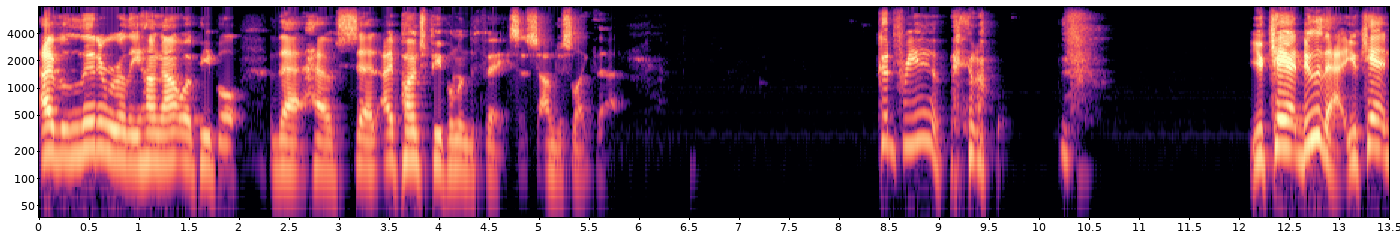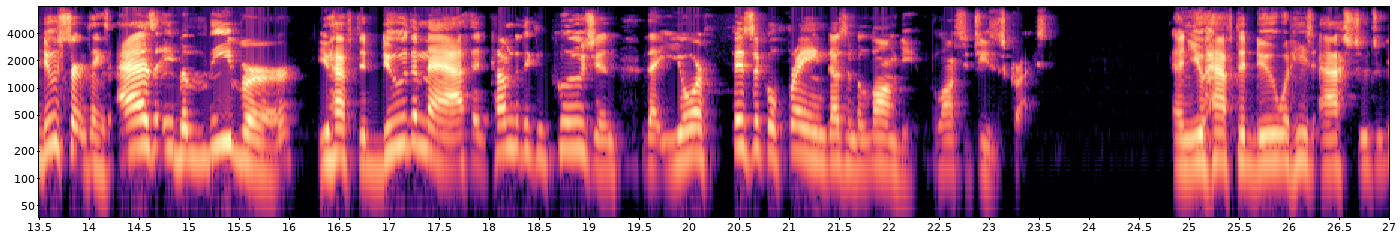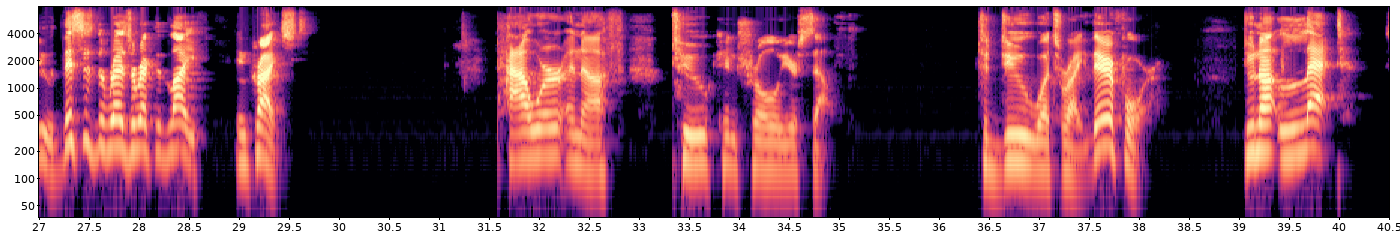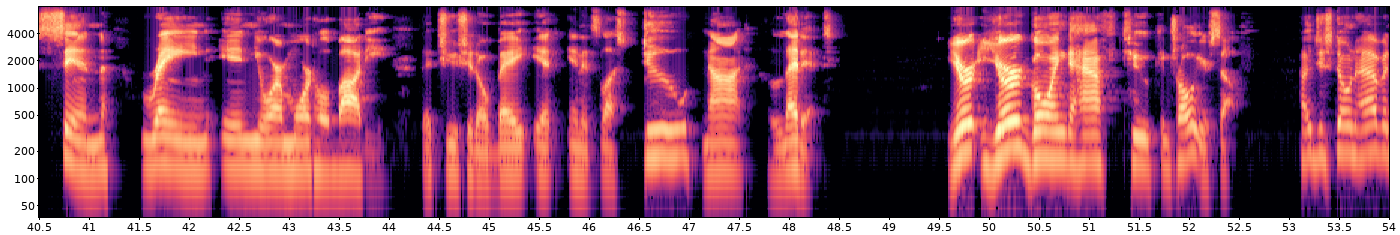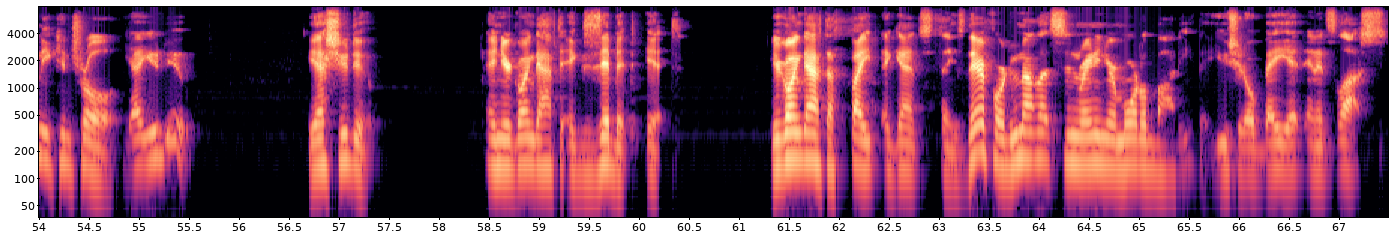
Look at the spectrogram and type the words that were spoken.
I've literally hung out with people that have said, I punch people in the face. I'm just like that. Good for you. You. You can't do that. You can't do certain things. As a believer, you have to do the math and come to the conclusion that your physical frame doesn't belong to you. Belongs to Jesus Christ. And you have to do what he's asked you to do. This is the resurrected life in Christ. Power enough to control yourself, to do what's right. Therefore, do not let sin reign in your mortal body, that you should obey it in its lust. Do not let it. You're you're going to have to control yourself. I just don't have any control. Yeah, you do. Yes, you do. And you're going to have to exhibit it. You're going to have to fight against things. Therefore, do not let sin reign in your mortal body, that you should obey it in its lusts.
